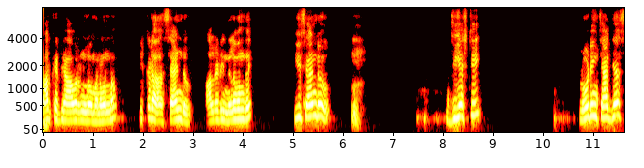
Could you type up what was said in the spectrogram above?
మార్కెట్ ఆవరణలో మనం ఉన్నాం. ఇక్కడ శాండ్ ఆల్రెడీ నిలవ ఉంది. ఈ sand GST loading charges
